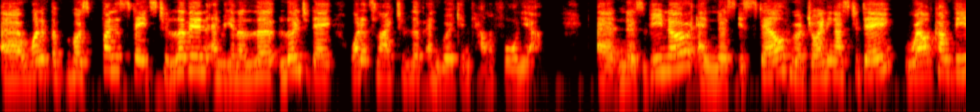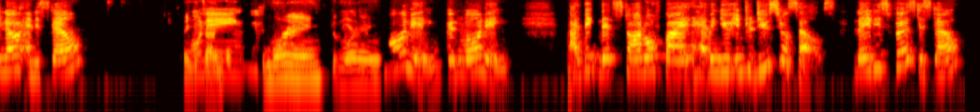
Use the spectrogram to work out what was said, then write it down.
uh, one of the most funnest states to live in. And we're going to le- learn today what it's like to live and work in California. Uh, Nurse Vino and Nurse Estelle, who are joining us today. Welcome, Vino and Estelle. Thank morning. You, Good morning. Good morning. Good morning. Good morning. I think let's start off by having you introduce yourselves. Ladies first, Estelle.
